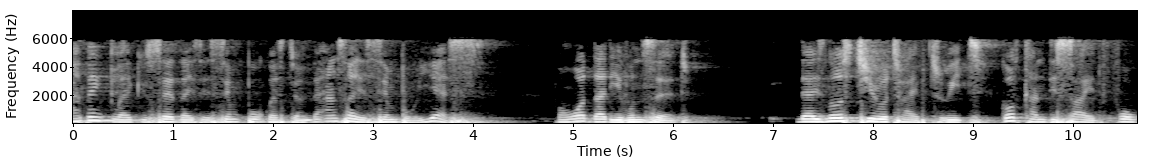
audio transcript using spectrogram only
I think, like you said, that is a simple question. The answer is simple yes. From what Dad even said, there is no stereotype to it. God can decide for,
